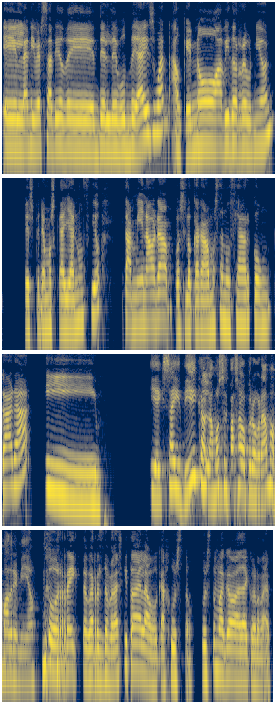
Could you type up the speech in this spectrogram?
el aniversario del debut de Ice One, aunque no ha habido reunión, esperemos que haya anuncio. También ahora, pues lo que acabamos de anunciar con Cara y. Y XID, que hablamos el pasado programa, madre mía. Correcto, correcto, me la has quitado de la boca, justo. Justo me acaba de acordar.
